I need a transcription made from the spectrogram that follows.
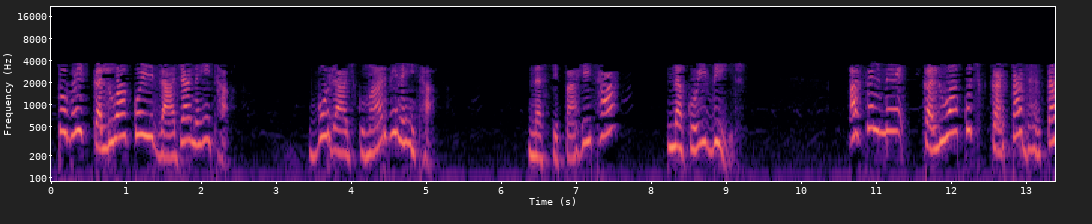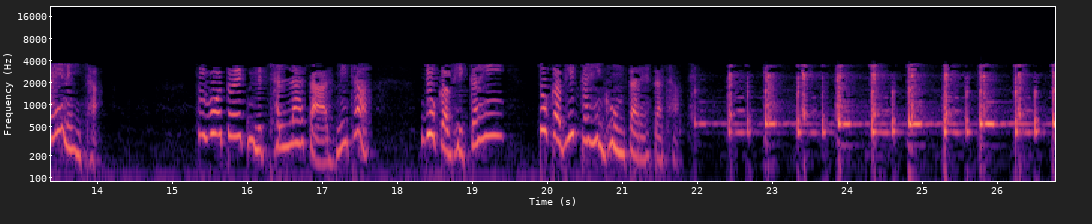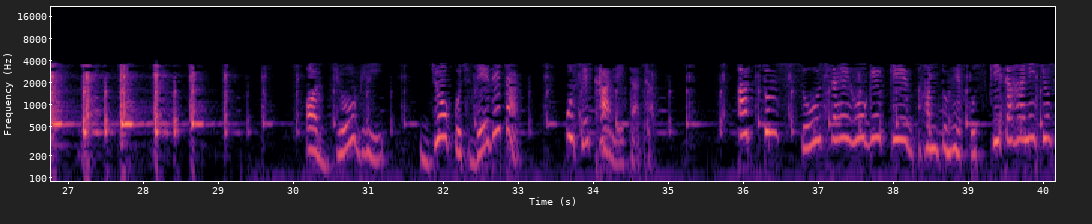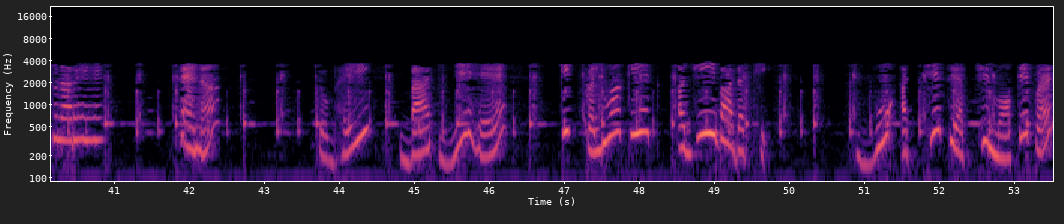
तो भाई कलुआ कोई राजा नहीं था। वो राजकुमार भी नहीं था। न सिपाही था, न कोई वीर। असल में कलुआ कुछ करता धरता ही नहीं था। वो तो एक निठल्ला सा आदमी था, जो कभी कहीं तो कभी कहीं घूमता रहता था। और जो भी, जो कुछ दे देता, उसे खा लेता था। अब तुम सोच रहे होगे कि हम तुम्हें उसकी कहानी क्यों सुना रहे हैं? है ना? तो भाई, बात ये है कि कलुआ की एक अजीब आदत थी। वो अच्छे से अच्छे मौके पर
